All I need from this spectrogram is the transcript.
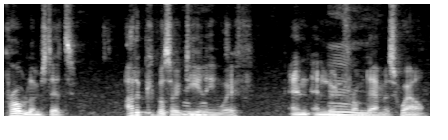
problems that other people are Mm-hmm. dealing with and, and learn from them Mm. as well.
